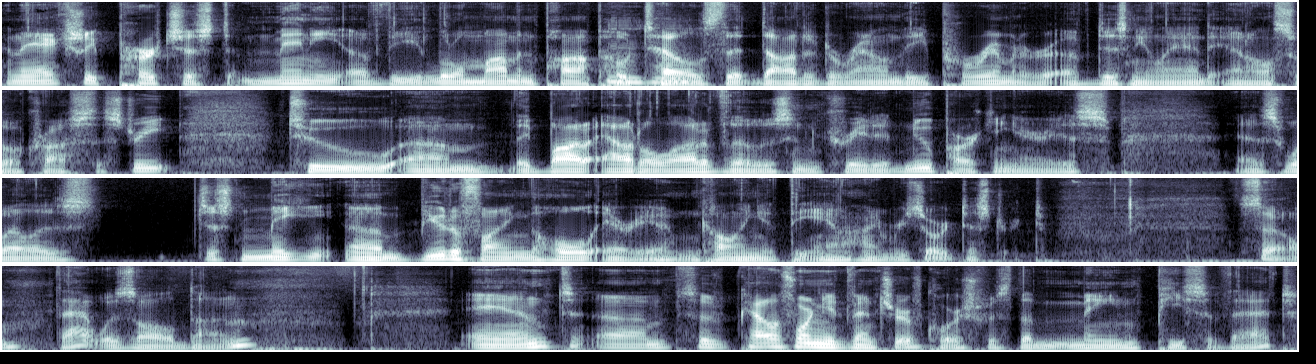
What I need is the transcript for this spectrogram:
And they actually purchased many of the little mom and pop hotels that dotted around the perimeter of Disneyland and also across the street. To um, they bought out a lot of those and created new parking areas, as well as just making um, beautifying the whole area and calling it the Anaheim Resort District. So that was all done. And um, so California Adventure, of course, was the main piece of that.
